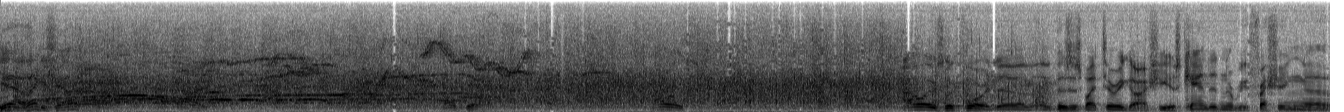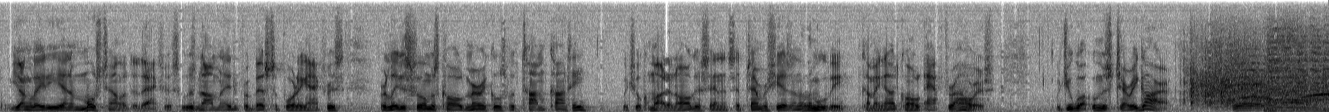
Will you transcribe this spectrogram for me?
Yeah, thank you, Shell. Okay. I always, look forward to uh, visits by Teri Garr. She is candid and a refreshing uh, young lady and a most talented actress who was nominated for Best Supporting Actress. Her latest film is called Miracles with Tom Conti, which will come out in August. And in September, she has another movie coming out called After Hours. Would you welcome Miss Teri Garr? Are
